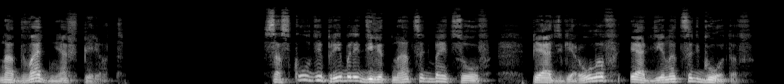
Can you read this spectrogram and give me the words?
на два дня вперед. Со Скулди прибыли 19 бойцов, 5 герулов и 11 готов.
